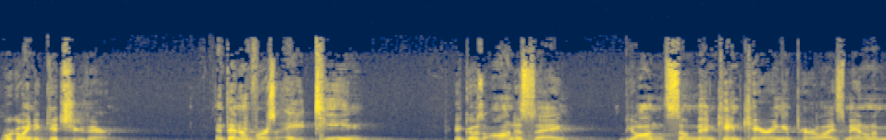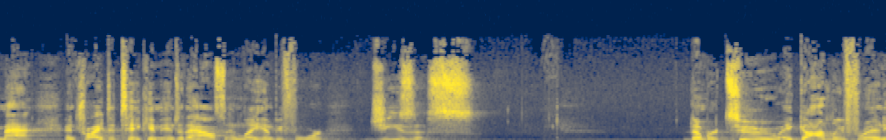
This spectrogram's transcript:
We're going to get you there. And then in verse 18, it goes on to say, Beyond some men came carrying a paralyzed man on a mat and tried to take him into the house and lay him before Jesus. Number two, a godly friend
